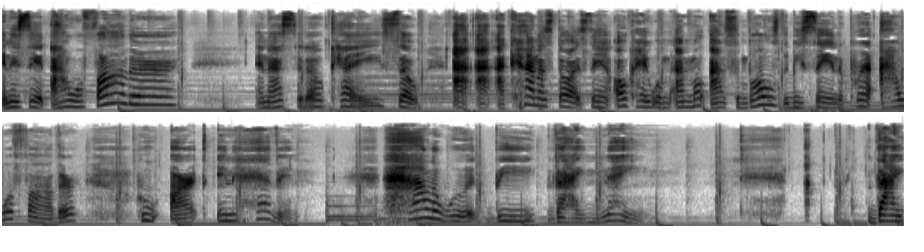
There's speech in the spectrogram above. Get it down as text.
and it said, Our Father. And I said, okay. So I, I, I kind of started saying, okay, well, I'm, I'm supposed to be saying the prayer, Our Father who art in heaven, hallowed be thy name. Thy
